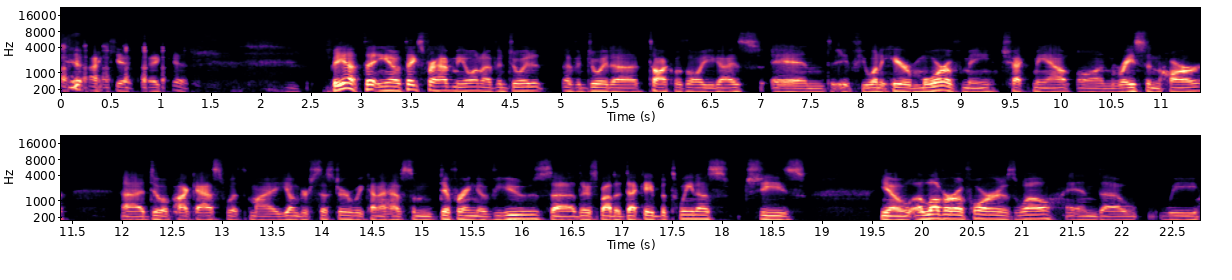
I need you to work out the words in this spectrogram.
I kid. I kid. But yeah, th- you know, thanks for having me on. I've enjoyed it. I've enjoyed uh, talking with all you guys. And if you want to hear more of me, check me out on Raised in Horror. Uh, do a podcast with my younger sister. We kind of have some differing of views. Uh, there's about a decade between us. She's, you know, a lover of horror as well, and uh, we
